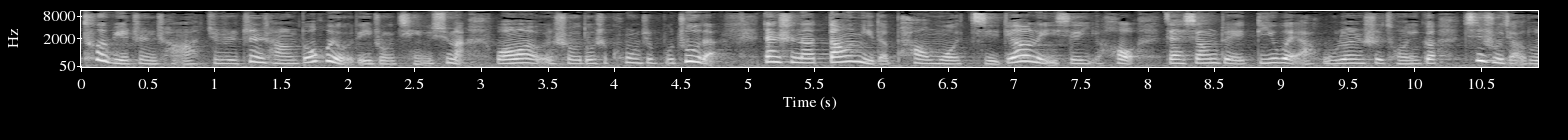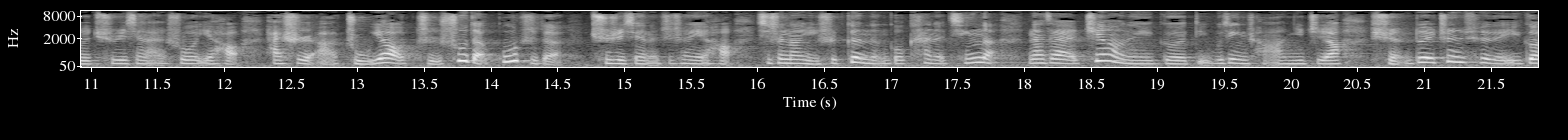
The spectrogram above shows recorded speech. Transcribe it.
特别正常啊，就是正常都会有的一种情绪嘛，往往。有的时候都是控制不住的，但是呢，当你的泡沫挤掉了一些以后，在相对低位啊，无论是从一个技术角度的趋势线来说也好，还是啊主要指数的估值的趋势线的支撑也好，其实呢，你是更能够看得清的。那在这样的一个底部进场啊，你只要选对正确的一个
